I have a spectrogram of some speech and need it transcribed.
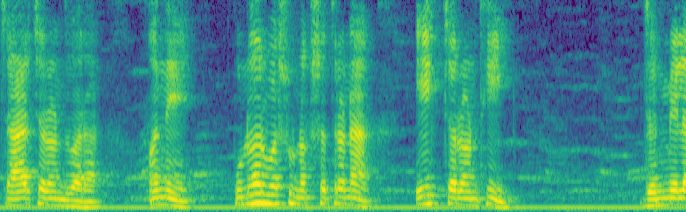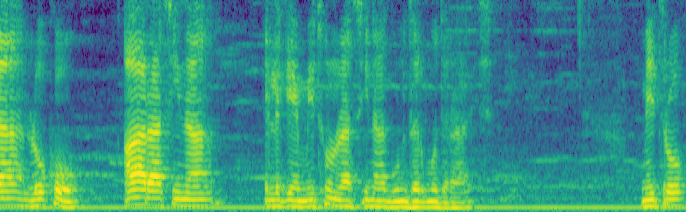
ચાર ચરણ દ્વારા અને પુનર્વસુ નક્ષત્રના એક ચરણથી જન્મેલા લોકો આ રાશિના એટલે કે મિથુન રાશિના ગુણધર્મો ધરાવે છે. મિત્રો,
